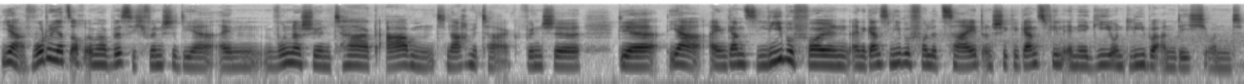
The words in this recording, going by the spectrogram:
ja, wo du jetzt auch immer bist, ich wünsche dir einen wunderschönen Tag, Abend, Nachmittag, wünsche dir ja einen ganz liebevollen, eine ganz liebevolle Zeit und schicke ganz viel Energie und Liebe an dich und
